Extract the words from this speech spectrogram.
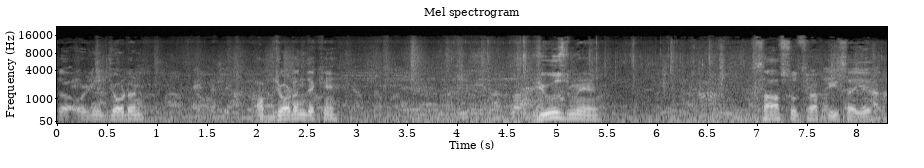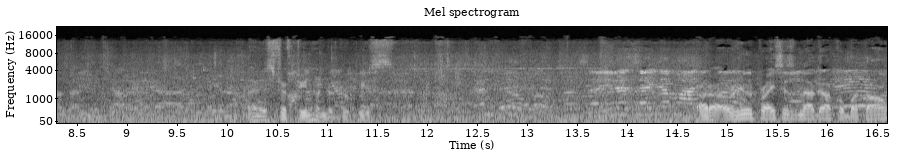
جوڈن جارڈن آپ جارڈن دیکھیں یوز میں صاف ستھرا پیس ہے یہ۔ And is fifteen hundred rupees اور اوریجنل پرائسز میں اگر آپ کو بتاؤں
